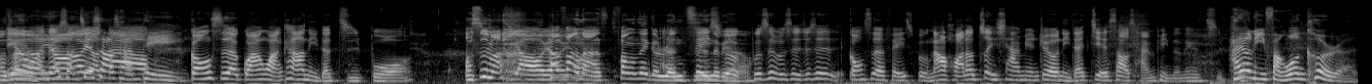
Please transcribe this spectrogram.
因为我有那时候有介绍产品，公司的官网看到你的直播，哦是吗？有有他放哪？放那个人资那边？不是不是，就是公司的 Facebook，然后滑到最下面就有你在介绍产品的那个直播，还有你访问客人，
